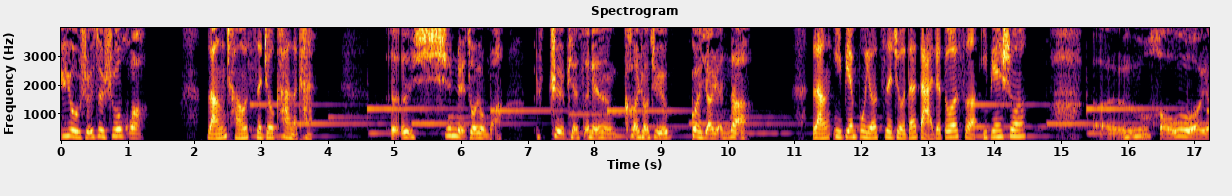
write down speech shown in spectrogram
有谁在说话？狼朝四周看了看，呃，心理作用吧。这片森林看上去怪吓人的。狼一边不由自主的打着哆嗦，一边说：“呃，好饿呀，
